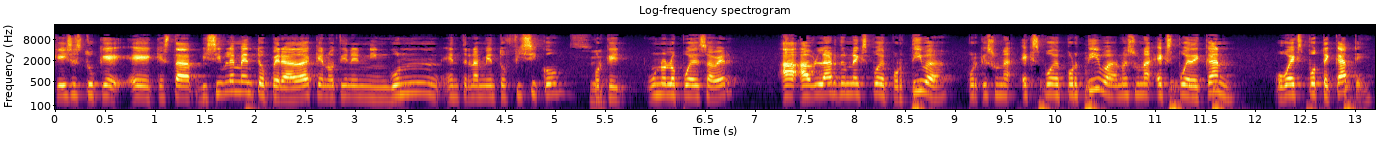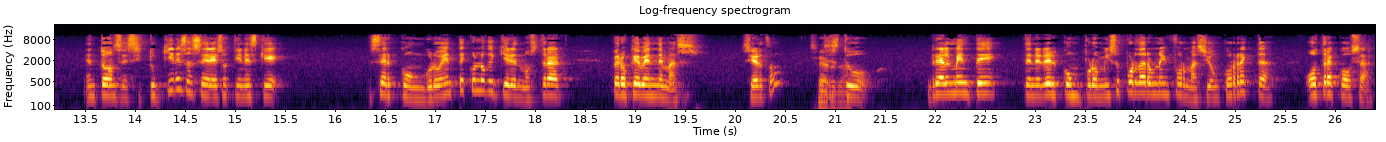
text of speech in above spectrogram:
que dices tú que, eh, que está visiblemente operada, que no tiene ningún entrenamiento físico, Sí. porque uno lo puede saber, a hablar de una expo deportiva, porque es una expo deportiva, no es una expo edecán o expo tecate. Entonces, si tú quieres hacer eso, tienes que ser congruente con lo que quieres mostrar, pero que vende más, ¿cierto? Cierto. Entonces tú, realmente tener el compromiso por dar una información correcta. Otra cosa,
